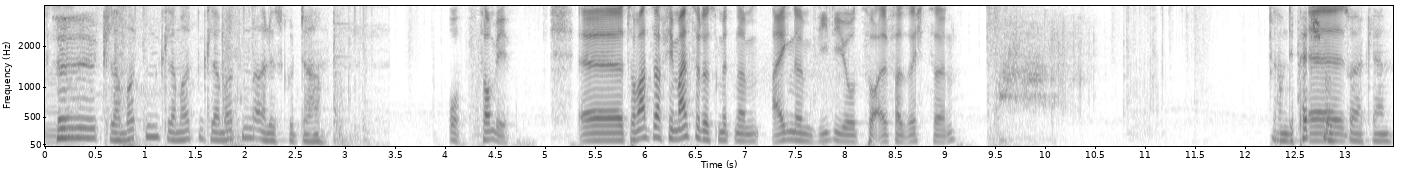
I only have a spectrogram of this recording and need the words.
Äh, Klamotten, Klamotten, Klamotten, alles gut da. Oh, Zombie. Äh, Tomatensaft, wie meinst du das mit einem eigenen Video zu Alpha 16? Um die Patch Notes äh, zu erklären.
